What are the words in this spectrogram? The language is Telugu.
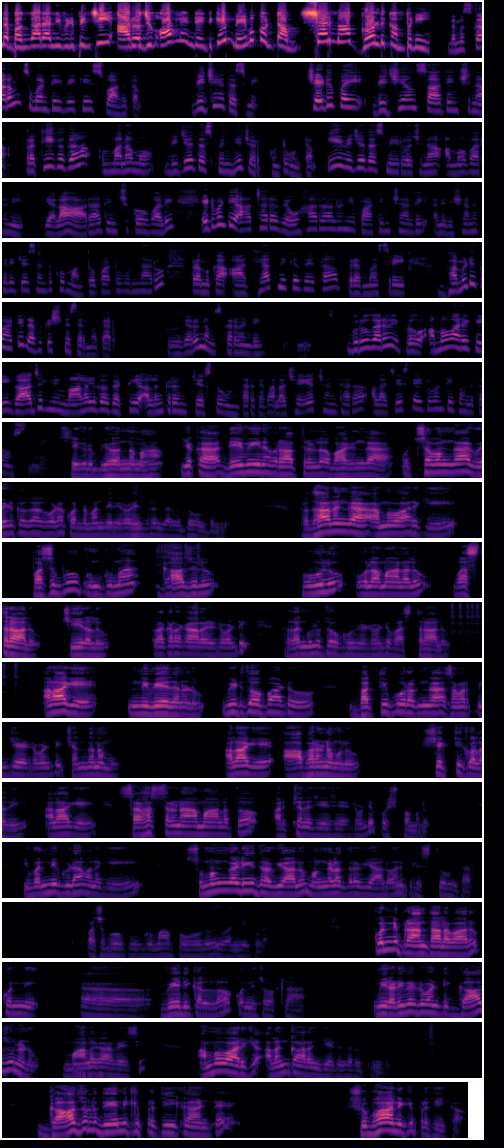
ఉన్న బంగారాన్ని విడిపించి ఆ రోజు ఆన్లైన్ రేటుకే మేము కొంటాం. Sharma gold company. నమస్కారం సుమన్ టీవీకి స్వాగతం. విజయదశమి. చెడుపై విజయం సాధించిన ప్రతీకగా మనము విజయదశమిని జరుపుకుంటూ ఉంటాం. ఈ విజయదశమి రోజున అమ్మవారిని ఎలా ఆరాధించుకోవాలి? ఎటువంటి ఆచార వ్యవహారాలని పాటించాలి అనే విషయాన్ని తెలియజేసేందుకు మనతో పాటు ఉన్నారు ప్రముఖ ఆధ్యాత్మికవేత్త బ్రహ్మశ్రీ భమిడిపాటి రవికృష్ణ శర్మ గారు. గురుగారు నమస్కారం. అండి గురుగారు ఇప్పుడు అమ్మవారికి గాజుల్ని మాలలుగా కట్టి అలంకరణ చేస్తూ ఉంటారు కదా అలా చేయొచ్చు అంటారా అలా చేస్తే ఎటువంటి ఫలితం వస్తుంది? శ్రీ గురుభ్యో నమ. ఈ యొక్క దేవీ నవరాత్రుల్లో భాగంగా ఉత్సవంగా వేడుకగా కూడా కొంతమంది నిర్వహించడం జరుగుతూ ఉంటుంది. ప్రధానంగా అమ్మవారికి పసుపు కుంకుమ గాజులు పువ్వులు పూలమాలలు వస్త్రాలు చీరలు రకరకాలైనటువంటి రంగులతో కూడినటువంటి వస్త్రాలు. అలాగే నివేదనలు. వీటితో పాటు భక్తిపూర్వకంగా సమర్పించేటువంటి చందనము అలాగే ఆభరణములు శక్తి కొలది అలాగే సహస్రనామాలతో అర్చన చేసేటువంటి పుష్పములు. ఇవన్నీ కూడా మనకి సుమంగళీ ద్రవ్యాలు మంగళ ద్రవ్యాలు అని పిలుస్తూ ఉంటారు. పసుపు కుంకుమ పువ్వులు ఇవన్నీ కూడా. కొన్ని ప్రాంతాల వారు కొన్ని వేదికల్లో కొన్ని చోట్ల మీరు అడిగినటువంటి గాజులను మాలగా వేసి అమ్మవారికి అలంకారం చేయడం జరుగుతుంది. గాజులు దేనికి ప్రతీక అంటే శుభానికి ప్రతీక.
